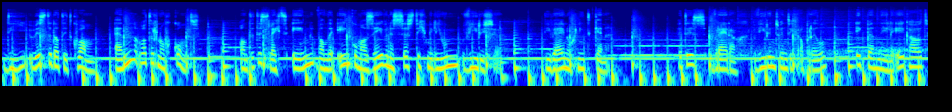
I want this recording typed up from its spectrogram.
die wisten dat dit kwam en wat er nog komt. Want dit is slechts één van de 1,67 miljoen virussen die wij nog niet kennen. Het is vrijdag 24 april. Ik ben Nele Eekhout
